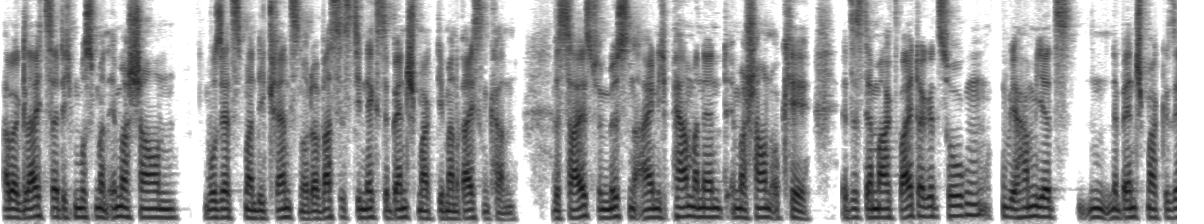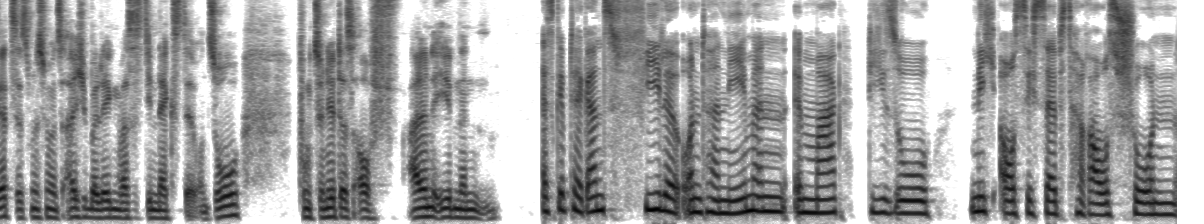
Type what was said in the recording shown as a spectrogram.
aber gleichzeitig muss man immer schauen, wo setzt man die Grenzen oder was ist die nächste Benchmark, die man reißen kann. Das heißt, wir müssen eigentlich permanent immer schauen, okay, jetzt ist der Markt weitergezogen, wir haben jetzt eine Benchmark gesetzt, jetzt müssen wir uns eigentlich überlegen, was ist die nächste. Und so funktioniert das auf allen Ebenen. Es gibt ja ganz viele Unternehmen im Markt, die so nicht aus sich selbst heraus schon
